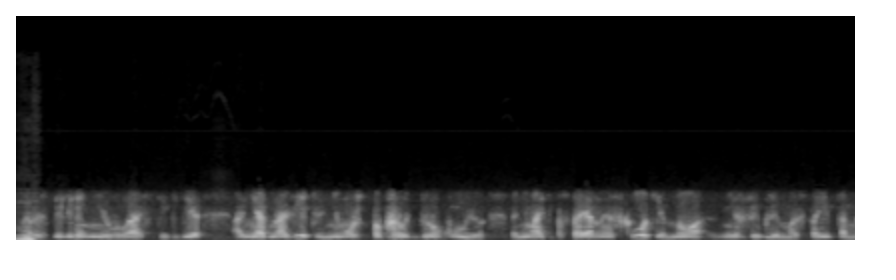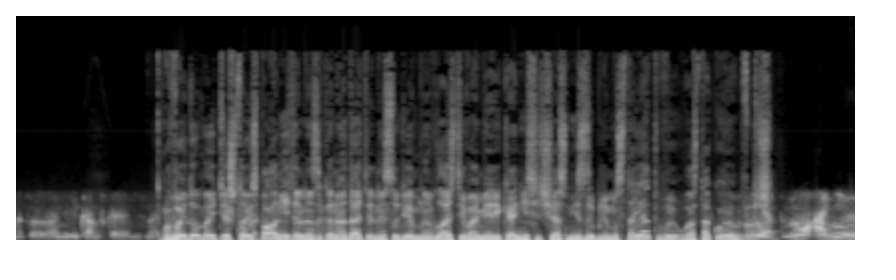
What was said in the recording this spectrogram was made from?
угу. на разделении власти, где ни одна ветвь не может побороть другую. Понимаете, постоянные склоки, но незыблемо стоит там эта американская, не знаю... Вы думаете, что исполнительные, законодательные, судебные власти в Америке, они сейчас незыблемо стоят? Вы, у вас такое... Нет, но они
